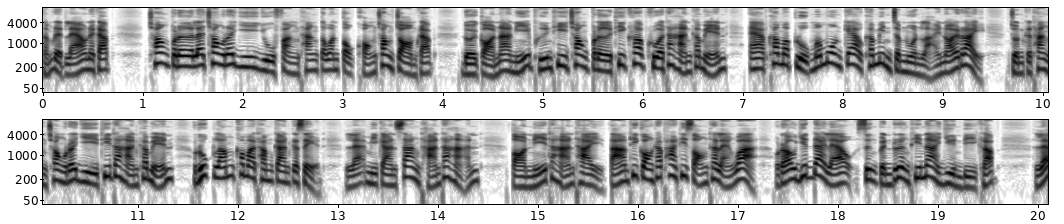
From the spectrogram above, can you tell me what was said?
สำเร็จแล้วนะครับ ช่องเปรอและช่องระยีอยู่ฝั่งทางตะวันตกของช่องจอมครับ โดยก่อนหน้านี้พื้นที่ช่องเปรอที่ครอบครัวทหารเขมรแอบเข้ามาปลูกมะม่วงแก้วขมิ้นจำนวนหลายน้อยไร่ จนกระทั่งช่องระยีที่ทหารเขมรรุกล้ำเข้ามาทำการเกษตร และมีการสร้างฐานทหาร ตอนนี้ทหารไทยตามที่กองทัพภาคที่ 2 แถลงว่า เรายึดได้แล้ว ซึ่งเป็นเรื่องที่น่ายืนดีครับและ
